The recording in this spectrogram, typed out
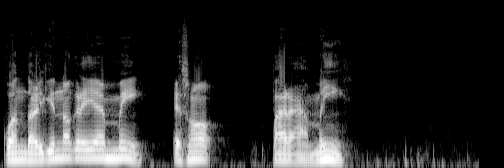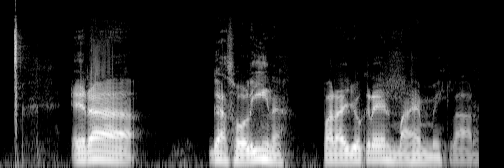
cuando alguien no creía en mí, eso para mí era gasolina para yo creer más en mí Claro.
